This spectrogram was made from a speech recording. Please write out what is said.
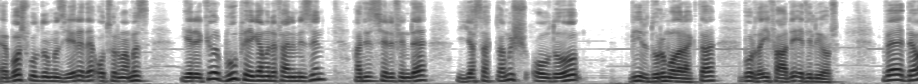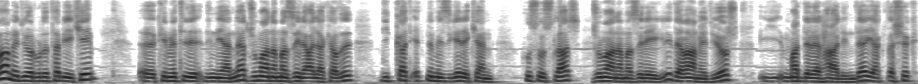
e, boş bulduğumuz yere de oturmamız gerekiyor. Bu Peygamber Efendimizin hadis-i şerifinde yasaklamış olduğu bir durum olarak da burada ifade ediliyor. Ve devam ediyor burada tabii ki e, kıymetli dinleyenler cuma namazı ile alakalı dikkat etmemiz gereken hususlar cuma namazı ile ilgili devam ediyor. Maddeler halinde yaklaşık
